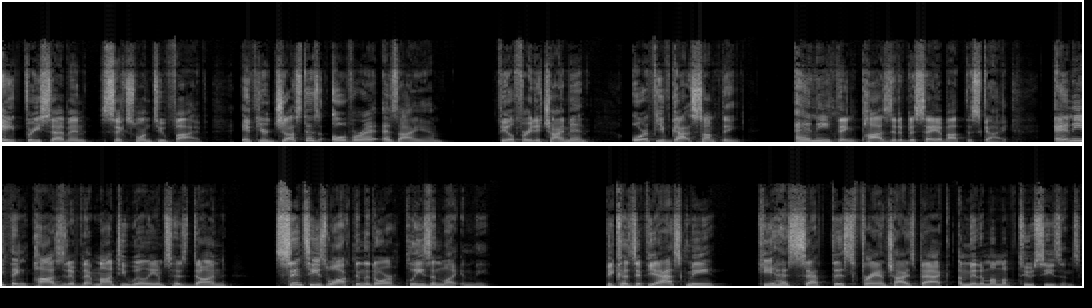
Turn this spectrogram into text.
837 6125. If you're just as over it as I am, feel free to chime in. Or if you've got something, anything positive to say about this guy, anything positive that Monty Williams has done since he's walked in the door, please enlighten me. Because if you ask me, he has set this franchise back a minimum of two seasons.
